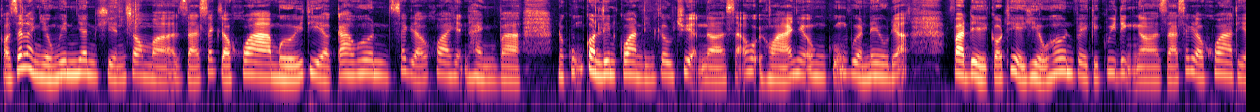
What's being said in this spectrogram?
có rất là nhiều nguyên nhân khiến cho mà giá sách giáo khoa mới thì à, cao hơn sách giáo khoa hiện hành và nó cũng còn liên quan đến câu chuyện à, xã hội hóa như ông cũng vừa nêu đấy ạ. Và để có thể hiểu hơn về cái quy định à, giá sách giáo khoa thì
